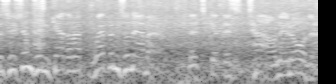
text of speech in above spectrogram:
Positions and gather up weapons and ammo. Let's get this town in order.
